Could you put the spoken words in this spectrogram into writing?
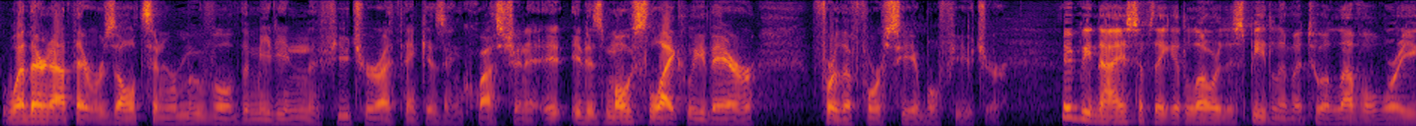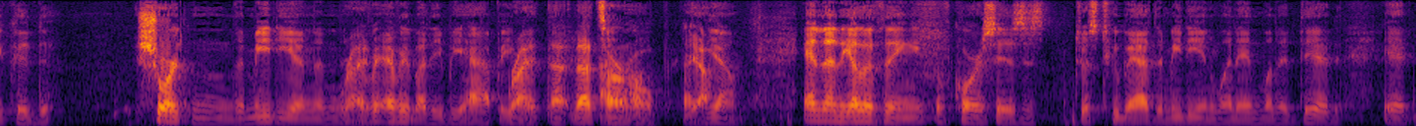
whether or not that results in removal of the median in the future, I think, is in question. It, it is most likely there for the foreseeable future. It'd be nice if they could lower the speed limit to a level where you could shorten the median and Right. everybody be happy. Right. That- that's our don't hope. That- Yeah. And then the other thing, of course, is it's just too bad the median went in when it did. It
